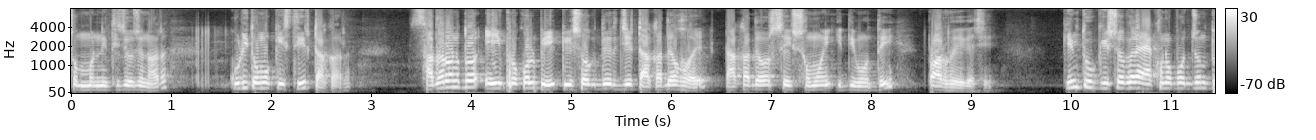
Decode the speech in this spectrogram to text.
সম্মান নিধি যোজনার কুড়িতম কিস্তির টাকার। সাধারণত এই প্রকল্পে কৃষকদের যে টাকা দেওয়া হয়, টাকা দেওয়ার সেই সময় ইতিমধ্যেই পার হয়ে গেছে। কিন্তু কৃষকেরা এখনও পর্যন্ত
